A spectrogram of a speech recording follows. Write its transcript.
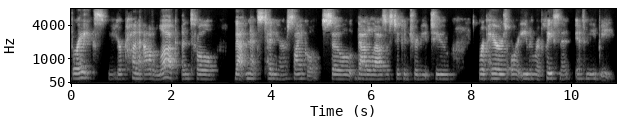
breaks, you're kind of out of luck until that next 10 year cycle. So that allows us to contribute to repairs or even replacement if need be.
